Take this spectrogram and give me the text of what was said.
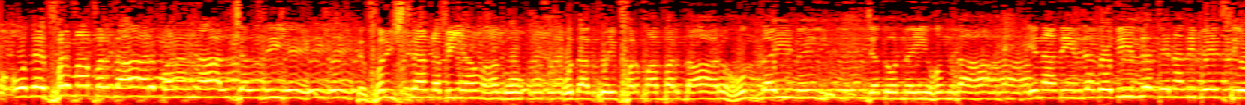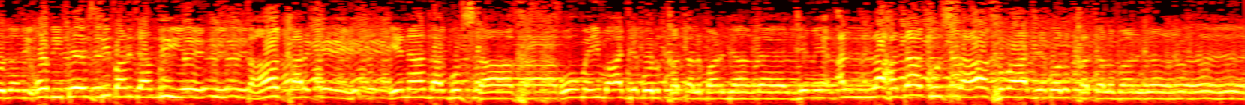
او دے فرما پردار بنن نال چل دیئے تے فرشتہ نبیاں وانگو، او دا کوئی فرما پردار ہوندا ہی نہیں۔ جدو نہیں ہوندا، انہاں دی عزت، او دی عزت، انہاں دی بے عزتی، او دی او بے عزتی بن جاندی ہے تا کر انہاں دا گستاخ او میں واجب القتل بن جاندا ہے۔ جویں اللہ دا گستاخ واجب القتل بن جاندا ہے۔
